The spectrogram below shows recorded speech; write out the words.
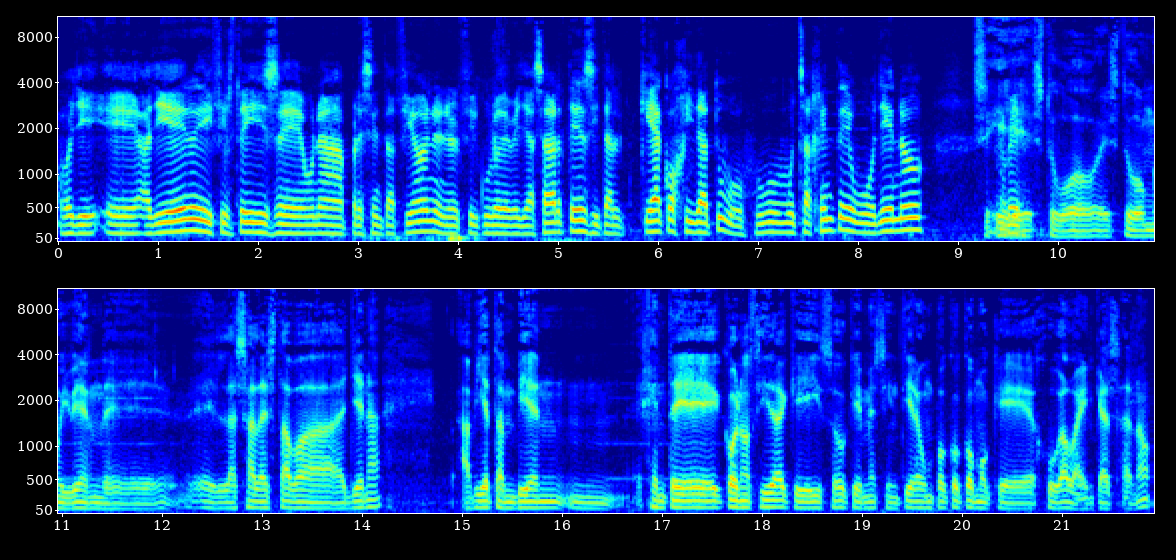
Oye, eh, ayer hicisteis eh, una presentación en el Círculo de Bellas Artes y tal. ¿Qué acogida tuvo? ¿Hubo mucha gente? ¿Hubo lleno? Sí, estuvo, estuvo muy bien. la sala estaba llena había también mm, gente conocida que hizo que me sintiera un poco como que jugaba en casa, ¿no?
